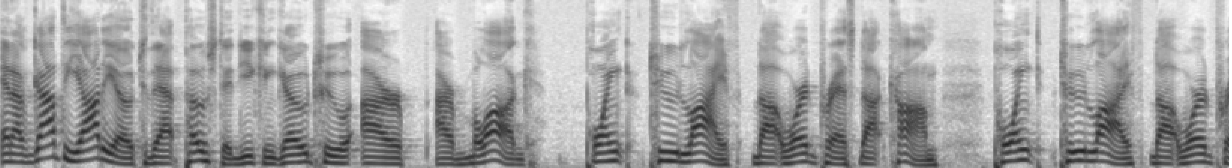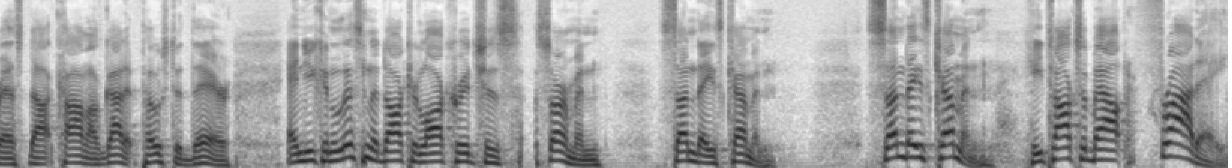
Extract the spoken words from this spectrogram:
And I've got the audio to that posted. You can go to our, our blog, point2life.wordpress.com point2life.wordpress.com. I've got it posted there. And you can listen to Dr. Lockridge's sermon, Sunday's Coming. Sunday's Coming. He talks about Friday,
